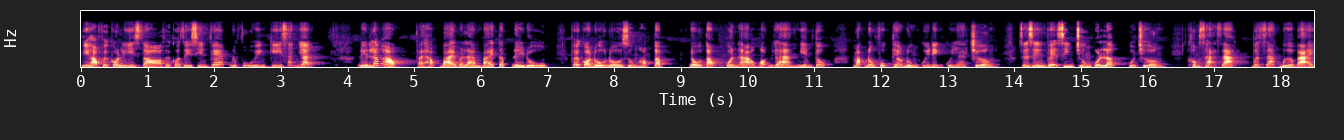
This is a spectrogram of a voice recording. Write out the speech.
Nghỉ học phải có lý do, phải có giấy xin phép được phụ huynh ký xác nhận. Đến lớp học, phải học bài và làm bài tập đầy đủ, phải có đủ đồ dùng học tập đầu tóc, quần áo gọn gàng, nghiêm túc, mặc đồng phục theo đúng quy định của nhà trường, giữ gìn vệ sinh chung của lớp, của trường, không xả rác, vứt rác bừa bãi,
